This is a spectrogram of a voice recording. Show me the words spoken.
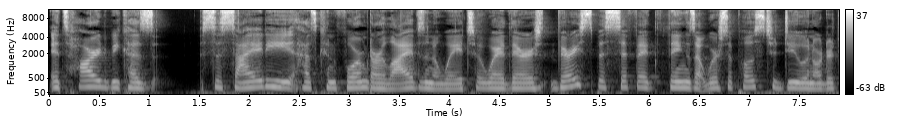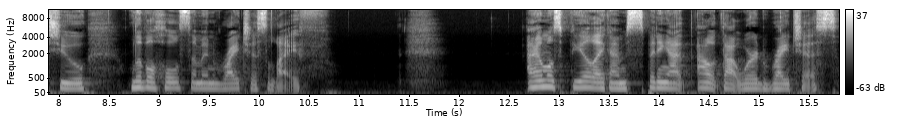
It's hard because society has conformed our lives in a way to where there's very specific things that we're supposed to do in order to live a wholesome and righteous life. I almost feel like I'm spitting out that word righteous.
